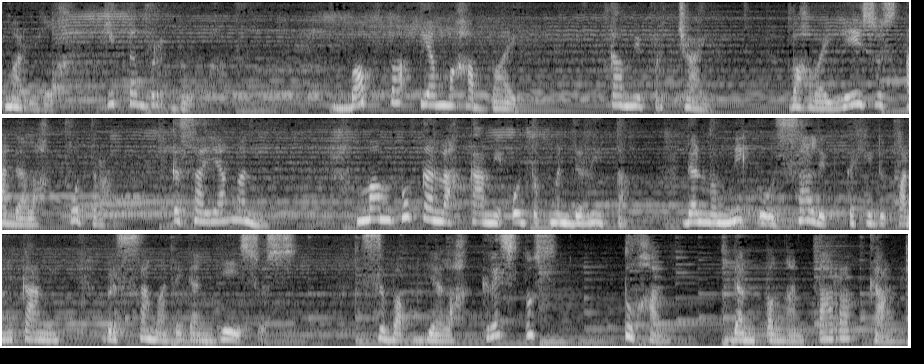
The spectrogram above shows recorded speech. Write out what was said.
Marilah kita berdoa. Bapa yang Maha Baik, kami percaya bahwa Yesus adalah Putra kesayanganmu. Mampukanlah kami untuk menderita dan memikul salib kehidupan kami bersama dengan Yesus. Sebab dialah Kristus, Tuhan dan pengantara kami.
